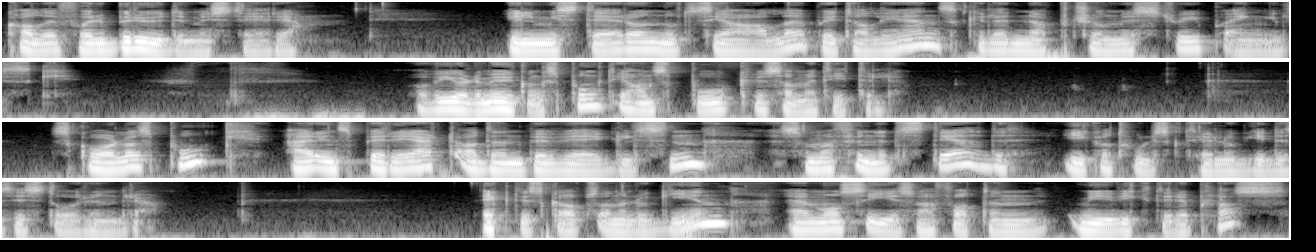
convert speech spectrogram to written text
kaller for brudemysteriet. Il mistero nuziale på italiensk eller nuptial mystery på engelsk og vi gjør det med utgangspunkt i hans bok ved samme tittel. Skålas bok er inspirert av den bevegelsen som har funnet sted i katolsk teologi det siste århundret. Ekteskapsanalogien eh, må sies å ha fått en mye viktigere plass,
